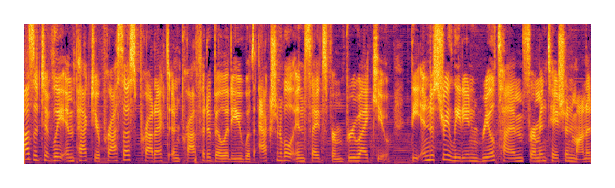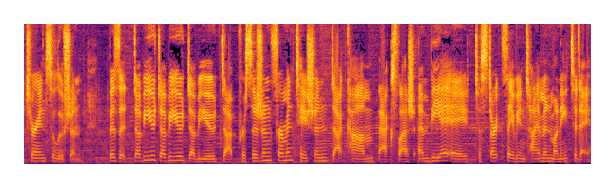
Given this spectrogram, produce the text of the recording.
Positively impact your process, product, and profitability with actionable insights from BrewIQ, the industry-leading real-time fermentation monitoring solution. Visit www.precisionfermentation.com backslash MBAA to start saving time and money today.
